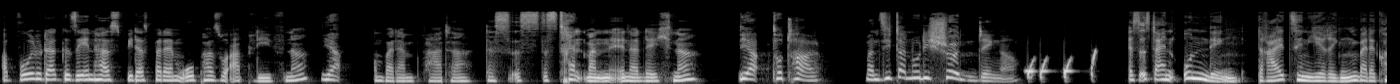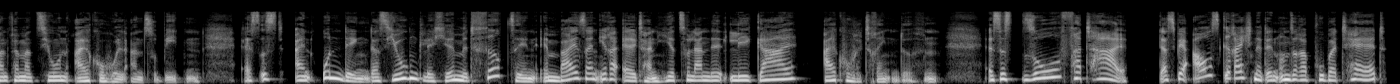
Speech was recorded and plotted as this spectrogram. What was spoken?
Obwohl du da gesehen hast, wie das bei deinem Opa so ablief, ne? Ja. Und bei deinem Vater. Das ist, das trennt man innerlich, ne? Ja, total. Man sieht da nur die schönen Dinge. Es ist ein Unding, 13-Jährigen bei der Konfirmation Alkohol anzubieten. Es ist ein Unding, dass Jugendliche mit 14 im Beisein ihrer Eltern hierzulande legal Alkohol trinken dürfen. Es ist so fatal, dass wir ausgerechnet in unserer Pubertät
